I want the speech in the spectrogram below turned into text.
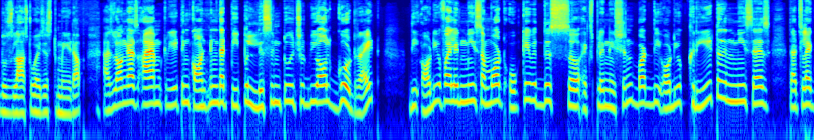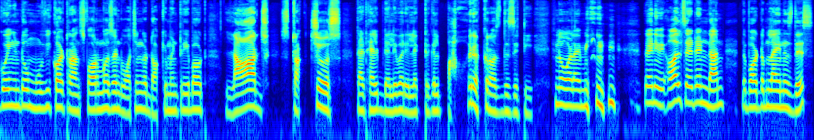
Those last two I just made up. As long as I am creating content that people listen to, it should be all good, right? The audiophile in me somewhat okay with this uh, explanation but the audio creator in me says that's like going into a movie called transformers and watching a documentary about large structures that help deliver electrical power across the city. You know what i mean? So anyway all said and done the bottom line is this.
